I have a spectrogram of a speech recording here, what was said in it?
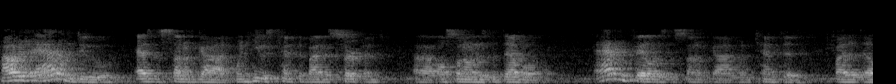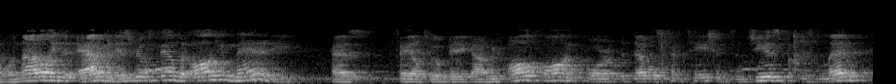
How did Adam do as the Son of God when he was tempted by the serpent, uh, also known as the devil? Adam failed as the Son of God when tempted by the devil. And not only did Adam and Israel fail, but all humanity has failed to obey God. We've all fallen for the devil's temptations. And Jesus is led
